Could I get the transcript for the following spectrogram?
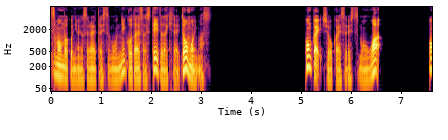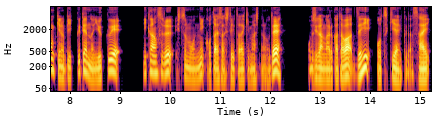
質問箱に寄せられた質問に答えさせていただきたいと思います。今回紹介する質問は今期のビッグ10の行方に関する質問に答えさせていただきましたのでお時間がある方はぜひお付き合いください。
